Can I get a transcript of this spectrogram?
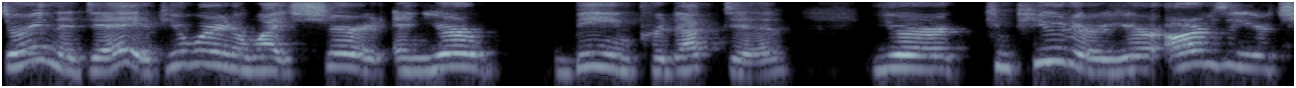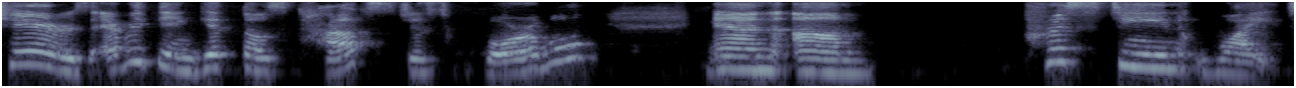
during the day, if you're wearing a white shirt and you're being productive, your computer, your arms of your chairs, everything get those cuffs just horrible. And um, pristine white.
